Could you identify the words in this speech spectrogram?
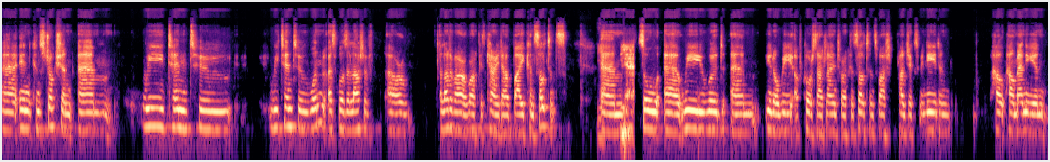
uh, in construction, um, we tend to we tend to one I suppose a lot of our a lot of our work is carried out by consultants. Yeah. Um, yeah. So uh, we would, um, you know, we of course outline to our consultants what projects we need and how how many and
